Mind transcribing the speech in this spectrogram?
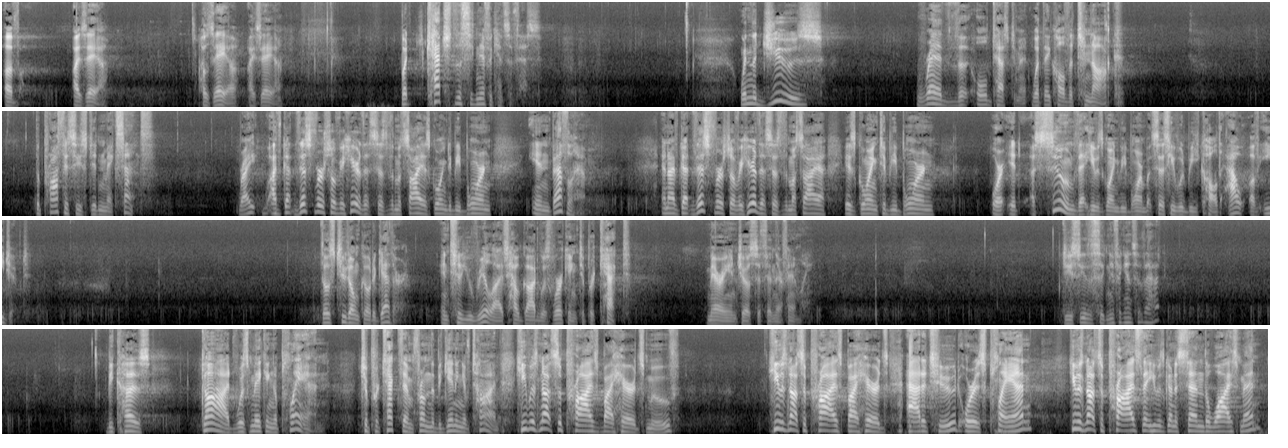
of Isaiah. Hosea, Isaiah. But catch the significance of this. When the Jews read the Old Testament, what they call the Tanakh, the prophecies didn't make sense. Right? I've got this verse over here that says the Messiah is going to be born in Bethlehem. And I've got this verse over here that says the Messiah is going to be born, or it assumed that he was going to be born, but says he would be called out of Egypt. Those two don't go together until you realize how God was working to protect Mary and Joseph and their family. Do you see the significance of that? Because God was making a plan to protect them from the beginning of time. He was not surprised by Herod's move. He was not surprised by Herod's attitude or his plan. He was not surprised that he was going to send the wise men.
